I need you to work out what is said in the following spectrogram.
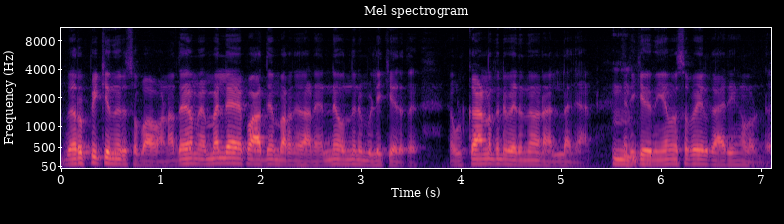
വെറുപ്പിക്കുന്നൊരു സ്വഭാവമാണ്. അദ്ദേഹം എം എൽ എ ആയപ്പോൾ ആദ്യം പറഞ്ഞതാണ് എന്നെ ഒന്നിനും വിളിക്കരുത്. ഉദ്ഘാടനത്തിന് വരുന്നവനല്ല ഞാൻ. എനിക്ക് നിയമസഭയിൽ കാര്യങ്ങളുണ്ട്.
